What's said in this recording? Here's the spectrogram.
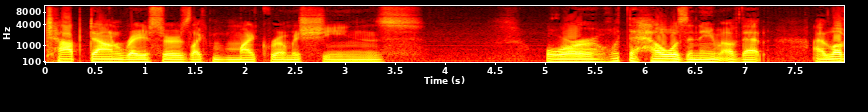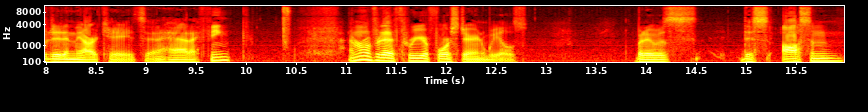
top-down racers like Micro Machines or what the hell was the name of that? I loved it in the arcades. And it had, I think, I don't know if it had three or four steering wheels, but it was this awesome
